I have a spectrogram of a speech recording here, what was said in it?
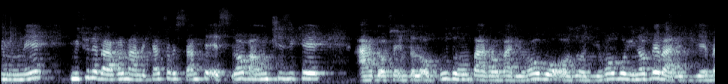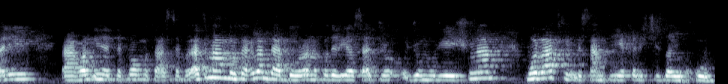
بمونه. می‌تونه به حال مملکت رو به سمت اصلاح و اون چیزی که اهداف انقلاب بود و اون برابری ها و آزادی ها و اینا ببره دیگه. ولی به حال این اتفاق متاسفانه البته من معتقدم در دوران خود ریاست جمهوری ایشون هم ما رفتیم به سمت یه خیلی چیزای خوب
